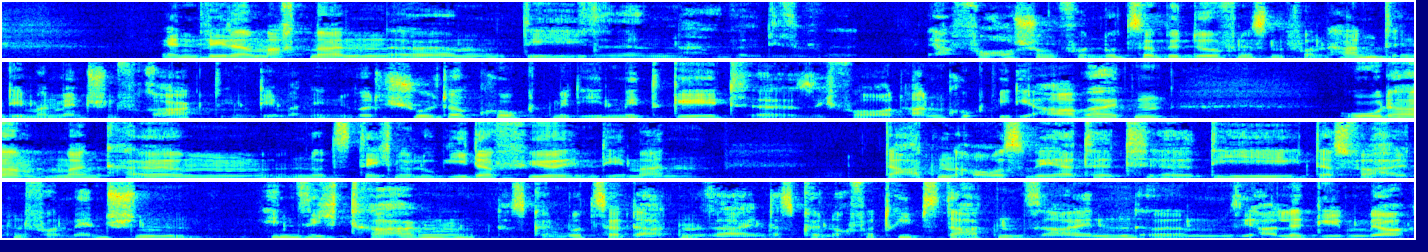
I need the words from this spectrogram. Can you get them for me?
entweder macht man ähm, diesen, äh, diese Erforschung von Nutzerbedürfnissen von Hand, indem man Menschen fragt, indem man ihnen über die Schulter guckt, mit ihnen mitgeht, äh, sich vor Ort anguckt, wie die arbeiten oder man ähm, nutzt Technologie dafür, indem man Daten auswertet, äh, die das Verhalten von Menschen in sich tragen. Das können Nutzerdaten sein, das können auch Vertriebsdaten sein. Ähm, sie alle geben ja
